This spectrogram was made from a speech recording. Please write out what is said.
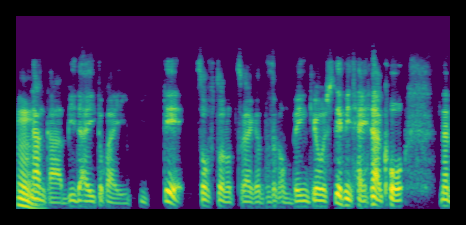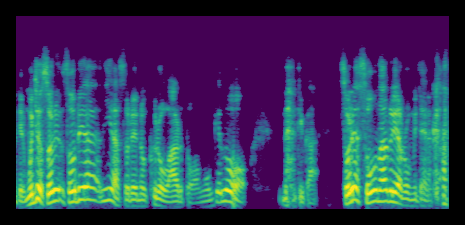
うん。なんか美大とか行って、ソフトの使い方とかも勉強してみたいな、こう、なんていうの、もちろんそれ、それにはそれの苦労はあるとは思うけど、なんていうか、それはそうなるやろみたいな感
